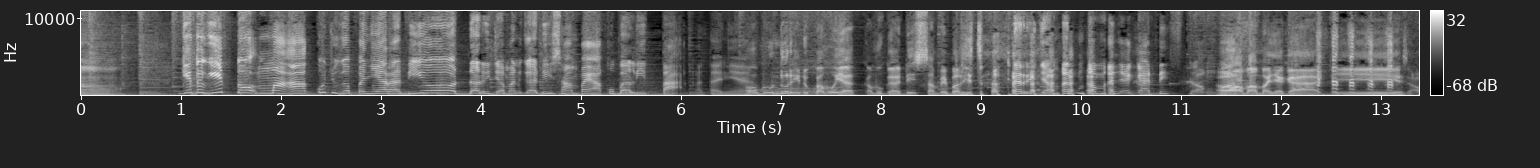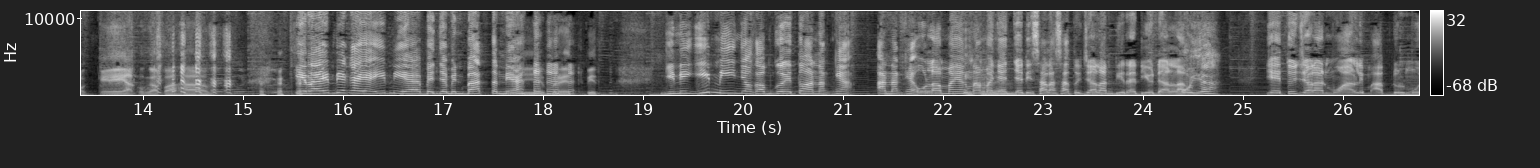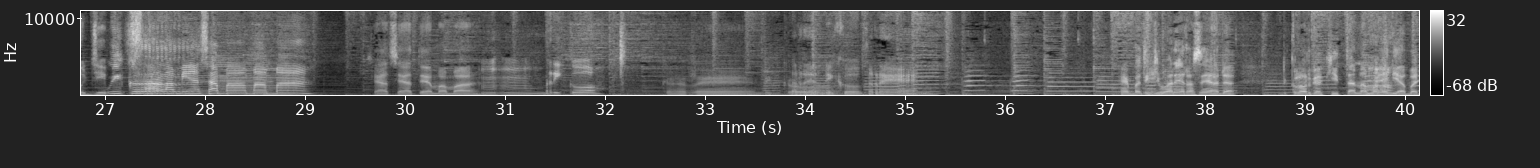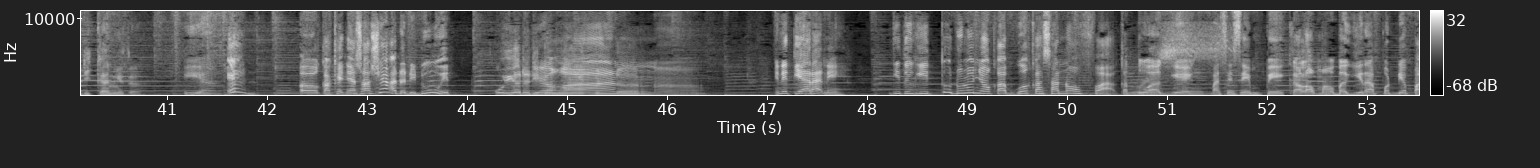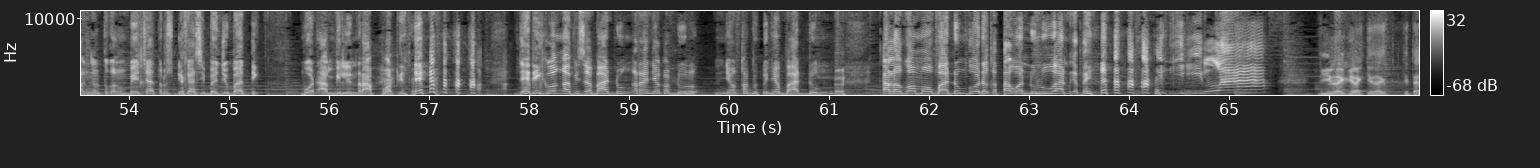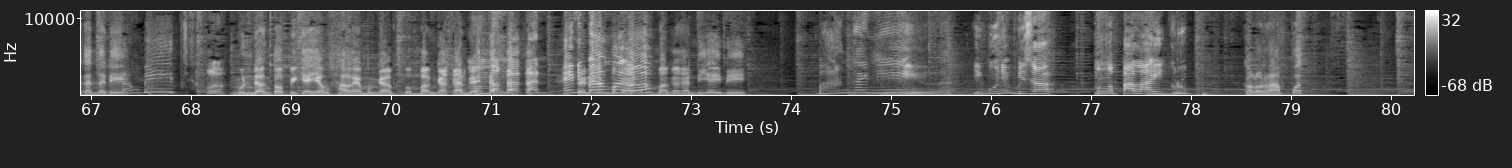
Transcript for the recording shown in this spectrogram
Gitu-gitu emak aku juga penyiar radio dari zaman gadis sampai aku balita katanya. Oh mundur hidup kamu ya, kamu gadis sampai balita. Dari zaman mamanya gadis dong. Bos. Oh mamanya gadis, oke aku nggak paham. Kirain dia kayak ini ya Benjamin Button ya. Iya Brad Pitt. Gini-gini nyokap gue itu anaknya anaknya ulama yang namanya jadi salah satu jalan di radio dalam. Oh ya, Yaitu Jalan Mualim Abdul Mujib. Wih, keren. Salam ya sama mama. sehat-sehat ya mama. Mm-mm, Riko. Keren, Diko. Keren Riko, keren. Hebat ya gimana ya rasanya ada di keluarga kita namanya diabadikan gitu. Iya. Eh, eh, kakeknya Sasha ada di duit. Oh iya ada di Iya duit, kan? bener. Nah. Ini Tiara nih. Gitu-gitu dulu nyokap gue Casanova, ketua Wes. geng pas SMP. Kalau mau bagi raport dia panggil tukang beca terus dikasih baju batik buat ambilin raport gitu. Jadi gue nggak bisa Badung karena nyokap dulu nyokap dulunya Badung. Kalau gue mau Badung gue udah ketahuan duluan katanya. Gila. Gila-gila kita kita kan tadi loh. ngundang topiknya yang hal yang membanggakan ya. Membanggakan. Eh ini Dan ini bangga loh. membanggakan dia ini. Bangga nih. Ibunya bisa mengepalai grup Kalau rapot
